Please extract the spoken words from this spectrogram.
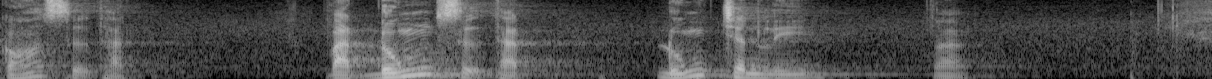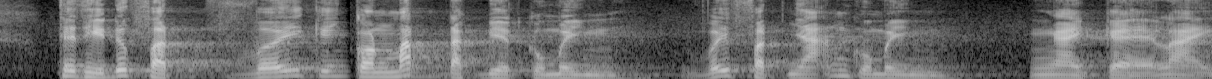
có sự thật. Và đúng sự thật, đúng chân lý. À. thế thì đức phật với cái con mắt đặc biệt của mình, với phật nhãn của mình, ngài kể lại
